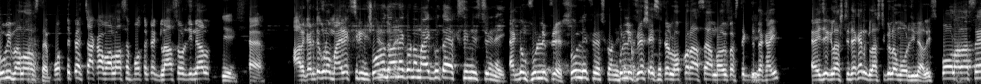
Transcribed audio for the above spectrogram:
খুবই ভালো আছে প্রত্যেকটা চাকা ভালো আছে প্রত্যেকটা গ্লাস অরিজিনাল জি। হ্যাঁ। আর গাড়িতে কোনো মাইর অ্যাক্সিডেন্ট কোনো ধরনের কোনো মাইক গুতা অ্যাক্সিডেন্ট হিস্ট্রি নেই। একদম fully fresh fully fresh condition fully fresh এই সেটটা লক করা আছে আমরা ওই পাশ থেকে একটু দেখাই। এই যে গ্লাসটি দেখেন গ্লাসটি গুলো অরিজিনাল স্পলার আছে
